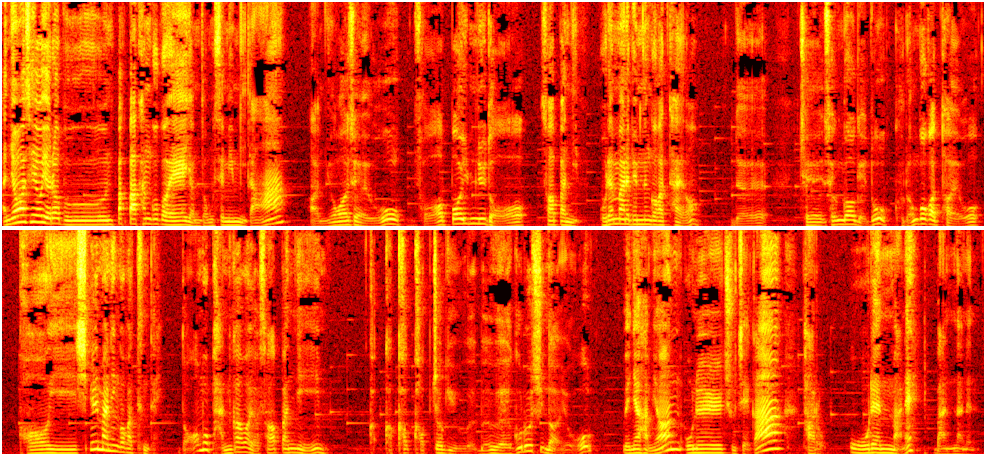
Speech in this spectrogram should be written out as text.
안녕하세요, 여러분. 빡빡 한국어의 연동쌤입니다. 안녕하세요. 서아빠입니다. 서아빠님, 오랜만에 뵙는 것 같아요. 네, 제 생각에도 그런 것 같아요. 거의 10일 만인 것 같은데 너무 반가워요, 서아빠님. 갑자기 왜, 왜, 왜 그러시나요? 왜냐하면 오늘 주제가 바로 오랜만에 만나는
